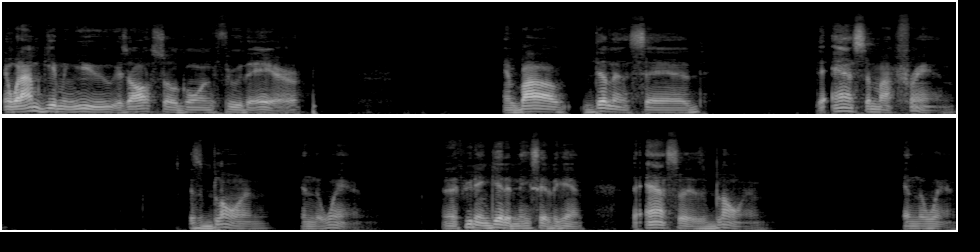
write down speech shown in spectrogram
And what I'm giving you is also going through the air. And Bob Dylan said, The answer, my friend, is blowing in the wind. And if you didn't get it, and he said it again, the answer is blowing in the wind.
